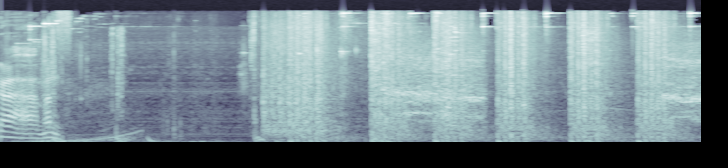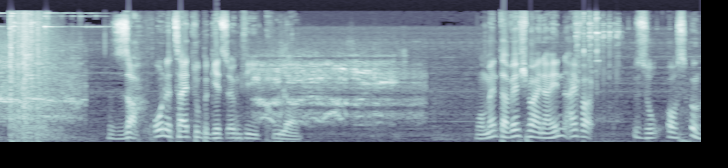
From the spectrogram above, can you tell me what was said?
Ah, Mann. So, ohne Zeitlupe geht's irgendwie cooler. Moment, da werfe ich mal einer hin. Einfach so aus... Oh,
